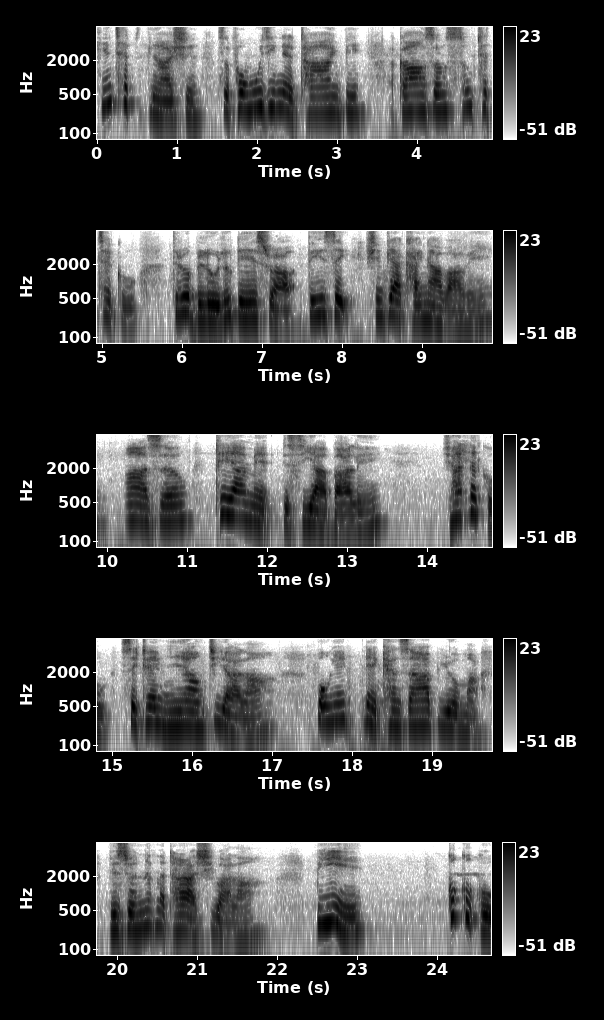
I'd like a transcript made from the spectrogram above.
ဟင်းချက်ပညာရှင်စဖုံမှုကြီးနဲ့ထိုင်ပြီးအကောင်းဆုံးဆုံးဖြတ်ချက်ကိုသူတို့ဘယ်လိုလုပ်တယ်ဆိုတာအသေးစိတ်ရှင်းပြခိုင်းတာပါပဲ။အားဆုံးထည့်ရမယ့်ပစ္စည်းကဘာလဲ။ရလက်ကိုစိတ်ထဲမြင်အောင်ကြည့်ရလား။ပုံရိပ်နဲ့ခန်းစားပြီးတော့မှ visual နဲ့မှတ်ထားတာရှိပါလား။ပြီးရင် ကိုကိုကို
